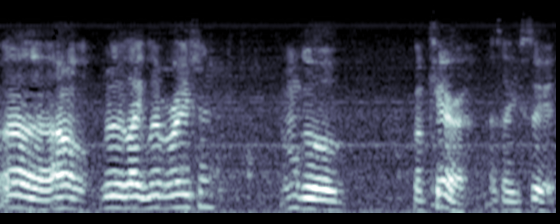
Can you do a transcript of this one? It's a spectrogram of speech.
Uh, I don't really like Liberation. I'm gonna go Kara. That's how you say it.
